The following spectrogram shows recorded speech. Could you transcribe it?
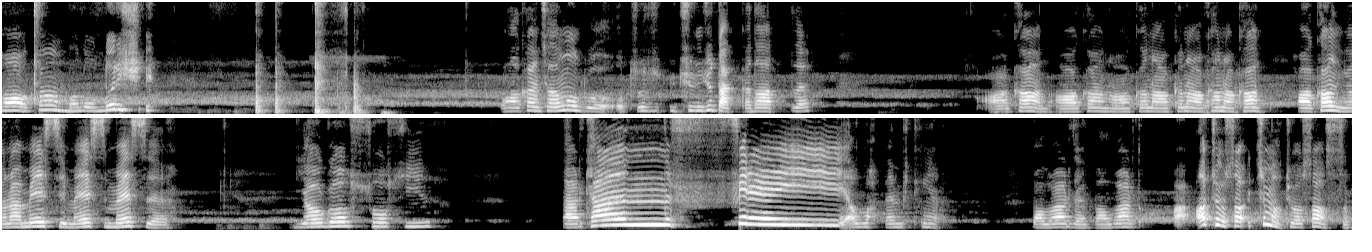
Hakan balonlar işi. Hakan Çalhanoğlu 33. dakikada attı. Hakan, Hakan, Hakan, Hakan, Hakan, Hakan. Hakan yöne Messi, Messi, Messi. Diego Sosil. Derken Frey. Allah ben bittim ya. Bal verdi, bal verdi. A- Atıyorsa, kim atıyorsa atsın.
